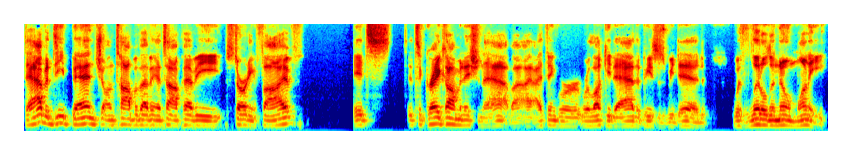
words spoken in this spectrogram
to have a deep bench on top of having a top heavy starting five, it's it's a great combination to have. I, I think we're we're lucky to add the pieces we did with little to no money.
